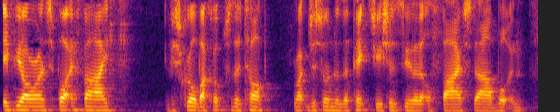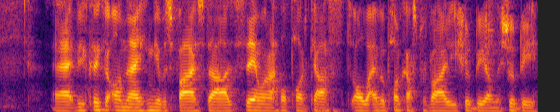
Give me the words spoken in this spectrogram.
if you're on Spotify, if you scroll back up to the top, right just under the picture, you should see the little five star button. Uh, if you click it on there, you can give us five stars. Same on Apple Podcasts or whatever podcast provider you should be on. There should be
